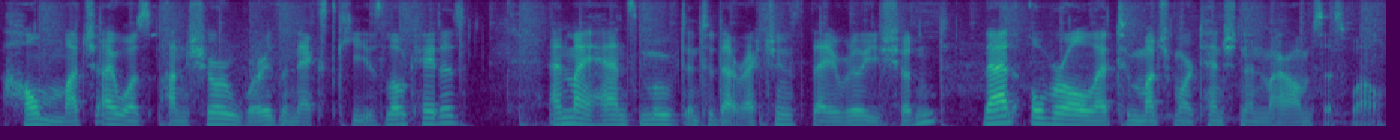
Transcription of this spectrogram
how much I was unsure where the next key is located and my hands moved into directions they really shouldn't. That overall led to much more tension in my arms as well.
